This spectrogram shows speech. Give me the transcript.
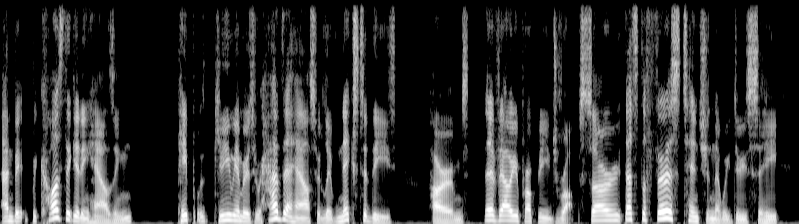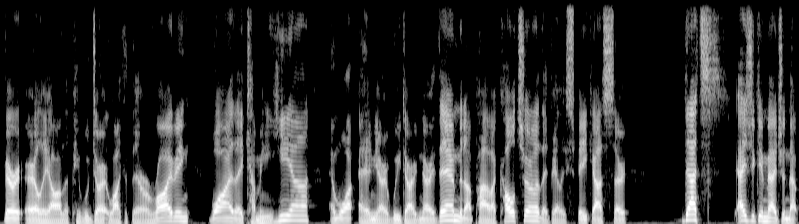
and be- because they're getting housing, people, community members who have their house, who live next to these homes, their value property drops. So that's the first tension that we do see very early on that people don't like that they're arriving. Why are they coming here? and what and you know we don't know them they're not part of our culture they barely speak us so that's as you can imagine that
